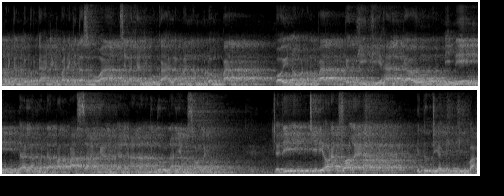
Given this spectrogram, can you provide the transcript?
memberikan keberkahannya kepada kita semua. Silakan dibuka halaman 64 Poin nomor empat, kegigihan kaum mukminin dalam mendapat pasangan dan anak keturunan yang soleh. Jadi ciri orang soleh itu dia gigih pak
